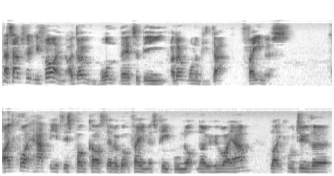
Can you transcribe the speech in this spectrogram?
That's absolutely fine. I don't want there to be. I don't want to be that famous. I'd quite happy if this podcast ever got famous. People not know who I am. Like we'll do the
